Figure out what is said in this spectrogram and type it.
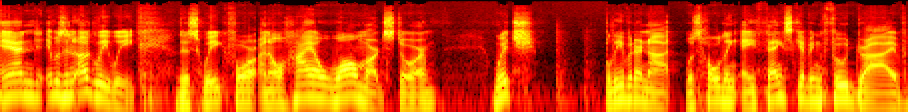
And it was an ugly week this week for an Ohio Walmart store, which, believe it or not, was holding a Thanksgiving food drive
